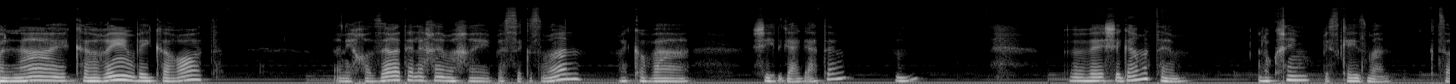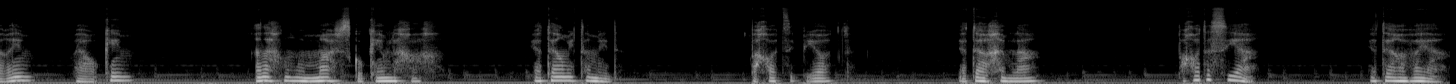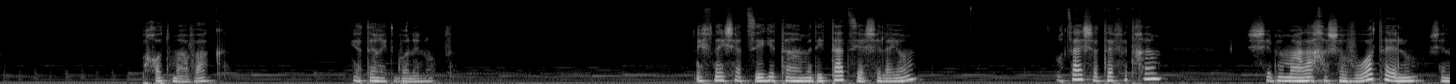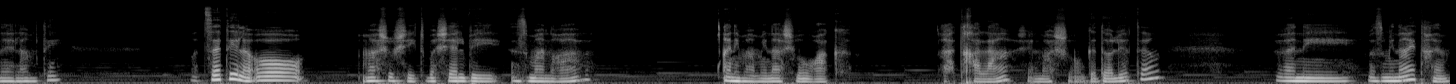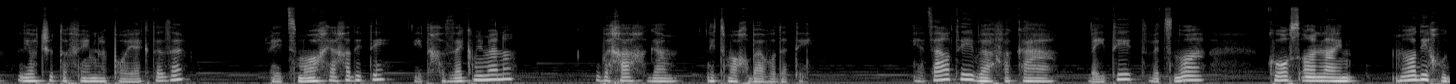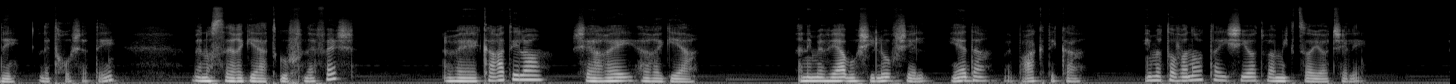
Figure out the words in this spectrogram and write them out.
הולה, יקרים ויקרות. אני חוזרת אליכם אחרי פסק זמן, מקווה שהתגעגעתם, ושגם אתם לוקחים פסקי זמן קצרים וארוכים. אנחנו ממש זקוקים לכך, יותר מתמיד. פחות ציפיות, יותר חמלה, פחות עשייה, יותר הוויה. פחות מאבק, יותר התבוננות. לפני שאציג את המדיטציה של היום, רוצה לשתף אתכם שבמהלך השבועות האלו שנעלמתי, הוצאתי לאור משהו שהתבשל בי זמן רב. אני מאמינה שהוא רק ההתחלה של משהו גדול יותר, ואני מזמינה אתכם להיות שותפים לפרויקט הזה. לצמוח יחד איתי, להתחזק ממנו, ובכך גם לתמוך בעבודתי. יצרתי בהפקה ביתית וצנועה קורס אונליין מאוד ייחודי לתחושתי, בנושא רגיעת גוף נפש, וקראתי לו שערי הרגיעה. אני מביאה בו שילוב של ידע ופרקטיקה עם התובנות האישיות והמקצועיות שלי,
